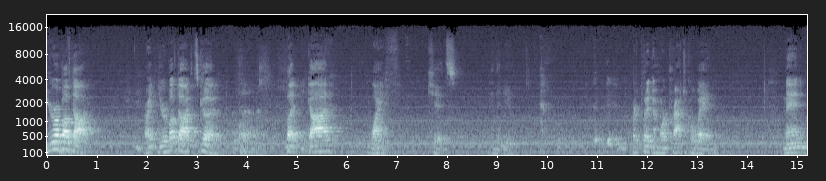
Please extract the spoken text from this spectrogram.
You're above dog. Right? You're above dog, it's good. But God, wife, kids, and then you. Or to put it in a more practical way, men,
